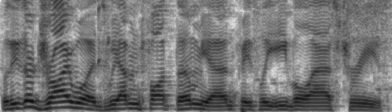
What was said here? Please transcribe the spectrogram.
But these are dry woods. We haven't fought them yet. Basically evil ass trees.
